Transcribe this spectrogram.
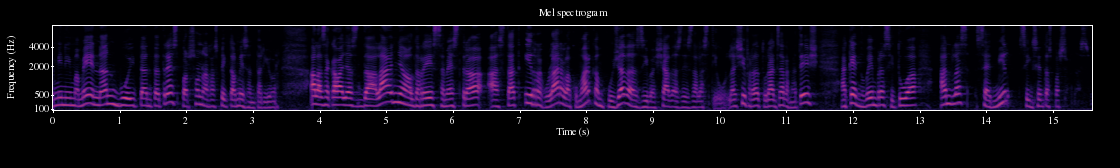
mínimament en 83 persones respecte al mes anterior. A les acaballes de l'any, el darrer semestre ha estat irregular a la comarca amb pujades i baixades des de l'estiu. La xifra d'aturats ara mateix, aquest novembre, situa en les 7.500 persones.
